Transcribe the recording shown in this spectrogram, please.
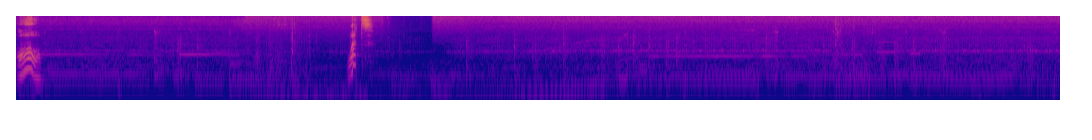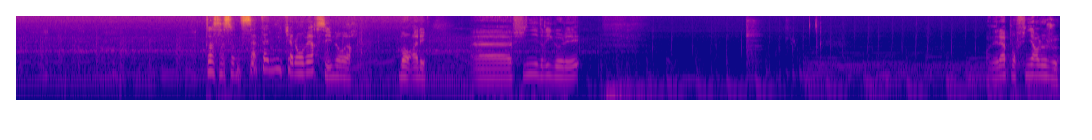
Oh What? Putain, ça sonne satanique à l'envers, c'est une horreur. Bon, allez. Euh, fini de rigoler. Est là pour finir le jeu.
